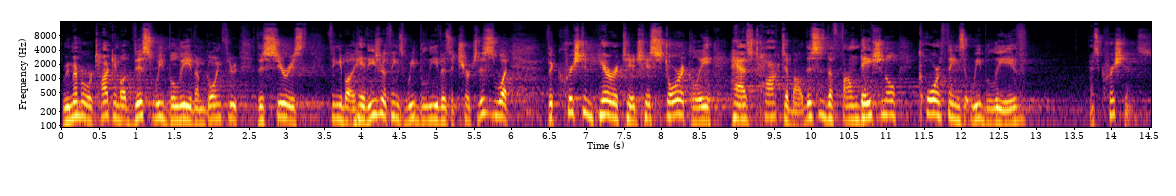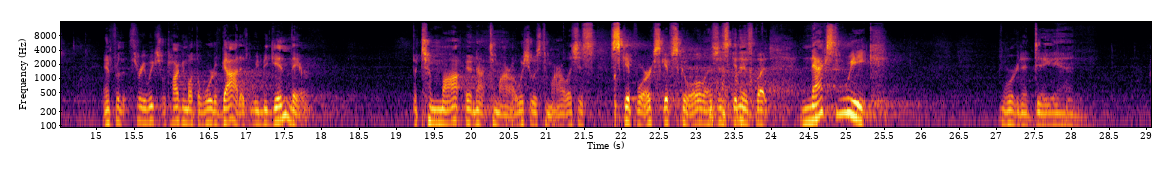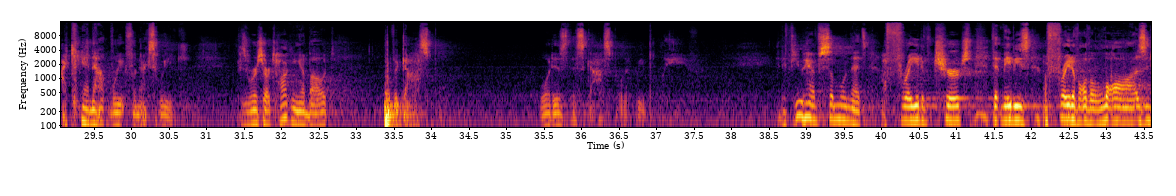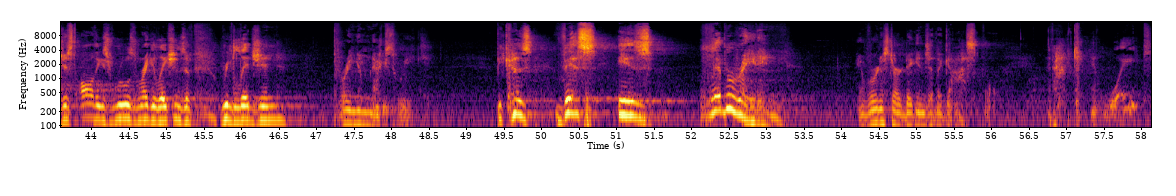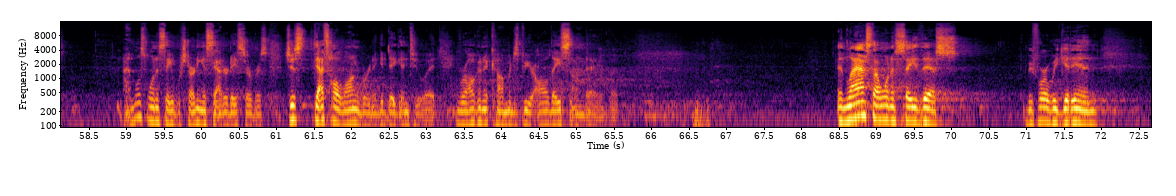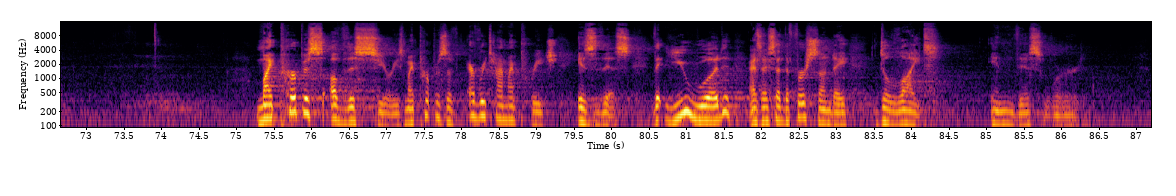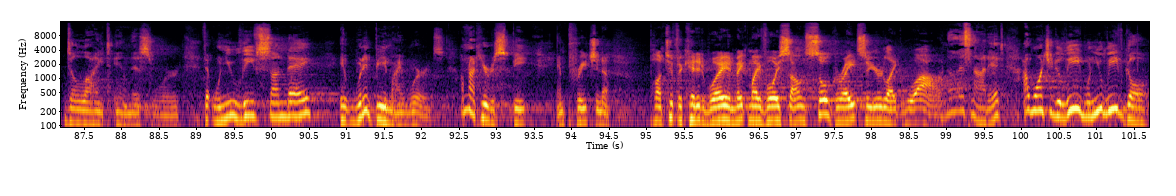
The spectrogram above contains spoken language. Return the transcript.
Remember, we're talking about this we believe. I'm going through this series thinking about, hey, these are the things we believe as a church. This is what the Christian heritage historically has talked about. This is the foundational core things that we believe as Christians. And for the three weeks, we're talking about the Word of God as we begin there. But tomorrow, uh, not tomorrow, I wish it was tomorrow. Let's just skip work, skip school. Let's just get this. But next week, we're going to dig in. I cannot wait for next week because we're going to start talking about the gospel. What is this gospel that we believe? And if you have someone that's afraid of church, that maybe is afraid of all the laws and just all these rules and regulations of religion, bring them next week because this is liberating. And we're going to start digging into the gospel. And I can't wait. I almost want to say we're starting a Saturday service. Just that's how long we're going to dig into it. We're all going to come and just be here all day Sunday. But and last, I want to say this before we get in. My purpose of this series, my purpose of every time I preach, is this that you would, as I said the first Sunday, delight in this word. delight in this word. That when you leave Sunday, it wouldn't be my words. I'm not here to speak and preach in a pontificated way and make my voice sound so great so you're like, wow. No, that's not it. I want you to leave. When you leave, go,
